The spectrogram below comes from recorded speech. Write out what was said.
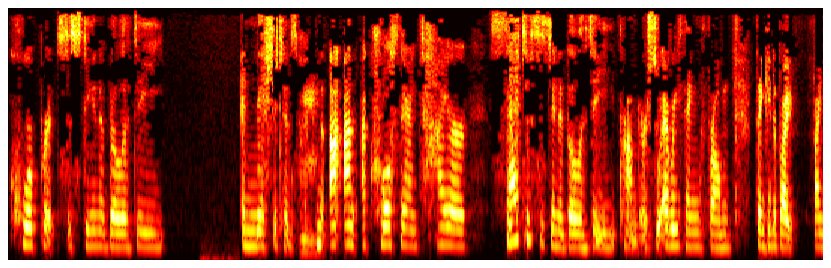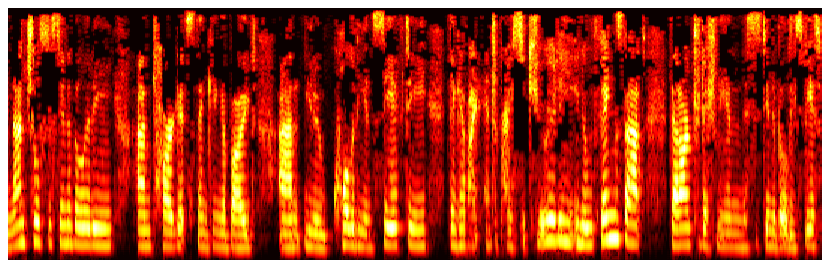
corporate sustainability initiatives mm. and across their entire set of sustainability parameters. So everything from thinking about financial sustainability um, targets, thinking about um, you know quality and safety, thinking about enterprise security, you know things that that aren't traditionally in the sustainability space.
